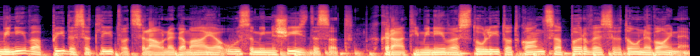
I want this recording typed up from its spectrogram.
Mineva 50 let od slavnega maja 68, hkrati mineva 100 let od konca Prve svetovne vojne.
